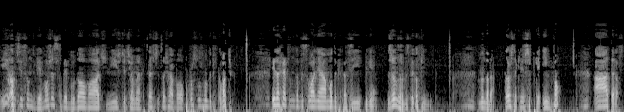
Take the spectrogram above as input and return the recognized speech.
I opcje są dwie, możesz sobie budować, niszczyć ją jak chcesz, czy coś, albo po prostu zmodyfikować. I zachęcam do wysyłania modyfikacji mnie, żebym zrobił z tego filmik. No dobra, to już takie szybkie info. A teraz,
